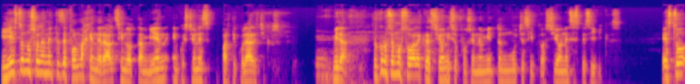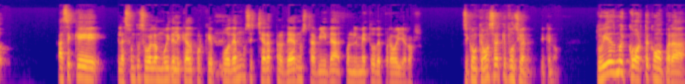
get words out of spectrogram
Y esto no solamente es de forma general, sino también en cuestiones particulares, chicos. Mira, no conocemos toda la creación y su funcionamiento en muchas situaciones específicas. Esto hace que el asunto se vuelva muy delicado porque podemos echar a perder nuestra vida con el método de prueba y error. Así como que vamos a ver qué funciona y qué no. Tu vida es muy corta como para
